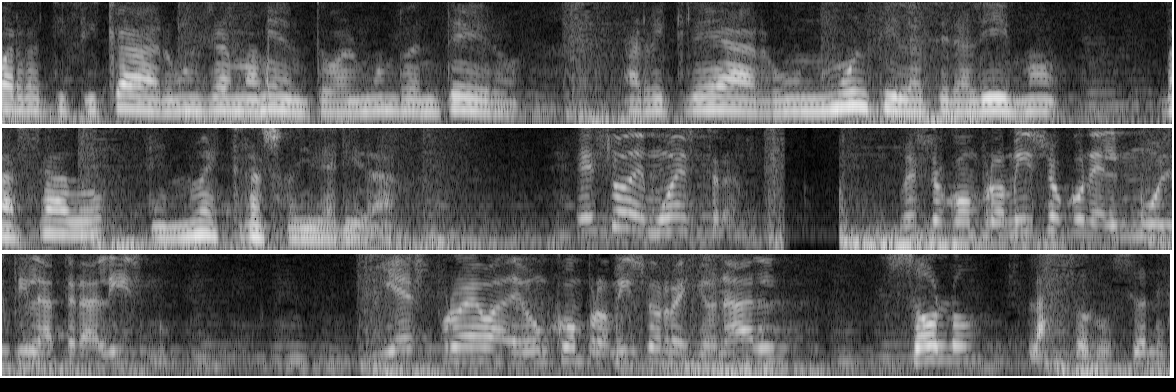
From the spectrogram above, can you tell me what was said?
Vengo a ratificar un llamamiento al mundo entero a recrear un multilateralismo basado en nuestra solidaridad. Esto demuestra nuestro compromiso con el multilateralismo y es prueba de un compromiso regional. Solo las soluciones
